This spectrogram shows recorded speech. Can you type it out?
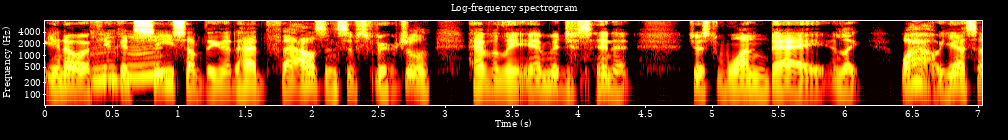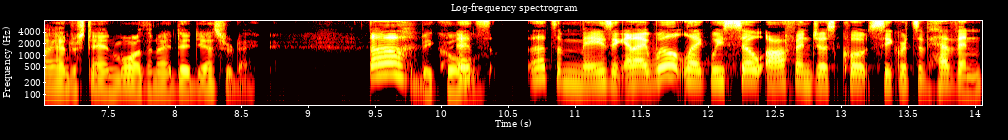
You know, if you could see something that had thousands of spiritual and heavenly images in it just one day, and like, wow, yes, I understand more than I did yesterday. Ah, It'd be cool. It's that's amazing. And I will like we so often just quote Secrets of Heaven,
